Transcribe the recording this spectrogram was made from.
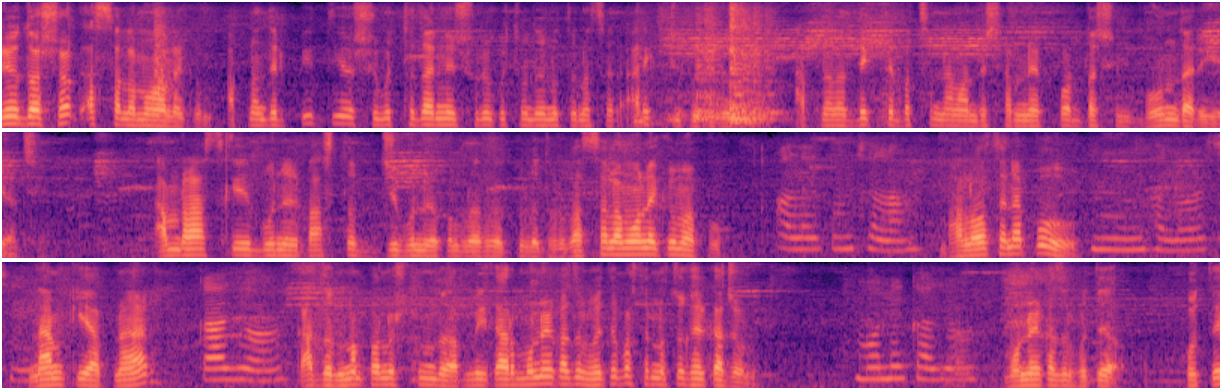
প্রিয় দর্শক আসসালামু আলাইকুম। আপনাদের প্রীতীয় শুভেচ্ছা জানিয়ে শুরু করছি আমাদের নতুন আসার আরেকটি প্রতিবেদন। আপনারা দেখতে পাচ্ছেন আমাদের সামনে পর্দাশীল বোন দাঁড়িয়ে আছে। আমরা আজকে বোনের বাস্তব জীবনের কল্পনা তুলে ধরবো। আসসালামু আলাইকুম আপু। সালাম। ভালো আছেন আপু? ভালো আছি। নাম কি আপনার? কাজল। কাজল নাম পানো সুন্দর। আপনি কার মনের কাজল হইতে পারছেন না চোখের কাজল? মনে কাজল। মনের কাজল হতে হতে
